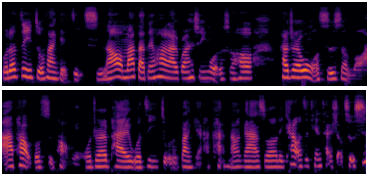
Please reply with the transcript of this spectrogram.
我都自己煮饭给自己吃。然后我妈打电话来关心我的时候，她就会问我吃什么啊，怕我都吃泡面，我就会拍我自己煮的饭给她看，然后跟她说：“你看，我是天才小厨师。”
